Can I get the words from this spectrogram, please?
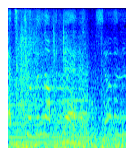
Got you jumping off the deck.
